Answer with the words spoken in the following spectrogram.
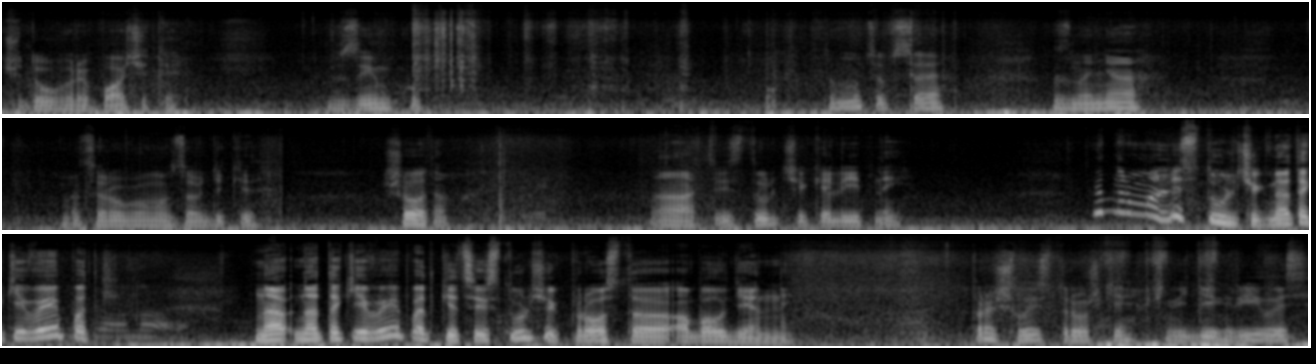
чудово рибачити взимку. Тому це все знання. Ми це робимо завдяки. Що там? А, цей стульчик елітний. Це нормальний стульчик. На такі випадки. На, на такі випадки цей стульчик просто обалденний. Пройшлись трошки, відігрілись.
